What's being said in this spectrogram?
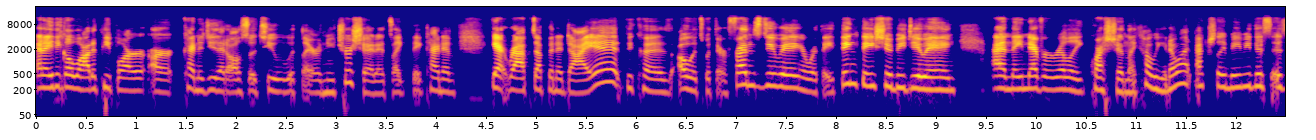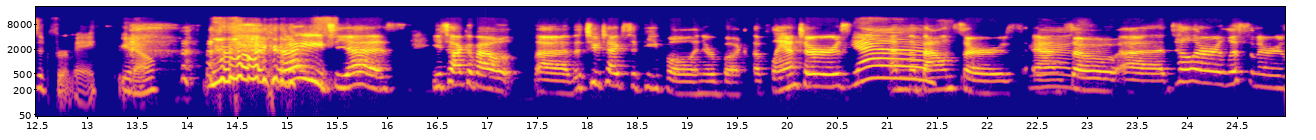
and i think a lot of people are are kind of do that also too with their nutrition. It's like they kind of get wrapped up in a diet because oh it's what their friends doing or what they think they should be doing. And they never really question like oh you know what? Actually maybe this isn't for me you know? Right yes. You talk about uh, the two types of people in your book the planters yes. and the bouncers. Yes. and so uh, tell our listeners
